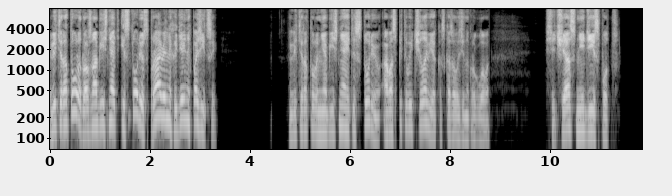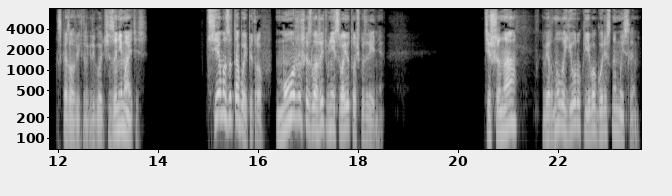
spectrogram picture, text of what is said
литература должна объяснять историю с правильных идейных позиций. Литература не объясняет историю, а воспитывает человека, сказала Зина Круглова. Сейчас не диспут, сказал Виктор Григорьевич. Занимайтесь. Тема за тобой, Петров. Можешь изложить в ней свою точку зрения. Тишина вернула Юру к его горестным мыслям.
